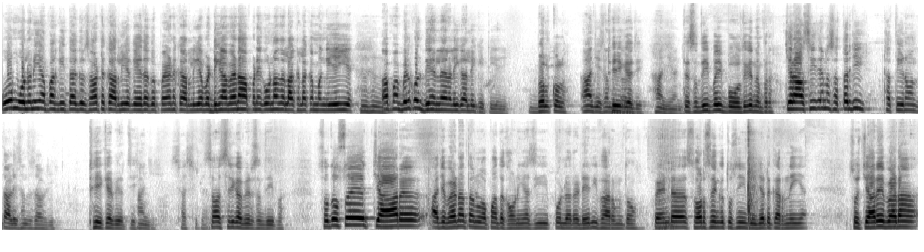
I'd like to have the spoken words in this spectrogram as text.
ਉਹ ਮੁੱਲ ਨਹੀਂ ਆਪਾਂ ਕੀਤਾ ਕਿ 60 ਕਰ ਲਿਆ ਕਿਸੇ ਦਾ ਕੋਈ 65 ਕਰ ਲਿਆ ਵੱਡੀਆਂ ਵਹਿਣਾ ਆਪਣੇ ਕੋ ਉਹਨਾਂ ਦਾ ਲੱਖ ਲੱਖ ਮੰਗੀ ਜਾਈਏ। ਆਪਾਂ ਬਿਲਕੁਲ ਦੇਣ ਲੈਣ ਵਾਲੀ ਗੱਲ ਹੀ ਕੀਤੀ ਹੈ ਜੀ। ਬਿਲਕੁਲ। ਹਾਂਜੀ ਸੰਧੂ ਠੀਕ ਹੈ। ਜੀ। ਹਾਂਜੀ ਹਾਂਜੀ। ਤੇ ਸੰਦੀਪ ਭਾਈ ਬੋਲ ਦਈਏ ਨੰਬਰ? 84 370 ਜੀ 3839 ਸੰਧੂ ਸਾਹਿਬ ਜੀ। ਠੀਕ ਹੈ ਵੀਰ ਜੀ। ਹਾਂਜੀ ਸਤਿ ਸ਼੍ਰੀ ਅਕਾਲ। ਸਤਿ ਸ੍ਰੀ ਅਕਾਲ ਵੀਰ ਸੰਦੀਪ। ਸੋ ਦੋਸਤੋ ਇਹ ਚਾਰ ਅੱਜ ਬਹਿਣਾ ਤੁਹਾਨੂੰ ਆਪਾਂ ਦਿਖਾਉਣੀਆਂ ਸੀ ਭੁੱਲਰ ਡੇਅਰੀ ਫਾਰਮ ਤੋਂ। ਪਿੰਡ ਸੁਰ ਸਿੰਘ ਤੁਸੀਂ ਵਿਜ਼ਿਟ ਕਰਨੀ ਆ। ਸੋ ਚਾਰੇ ਬਹਿਣਾ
